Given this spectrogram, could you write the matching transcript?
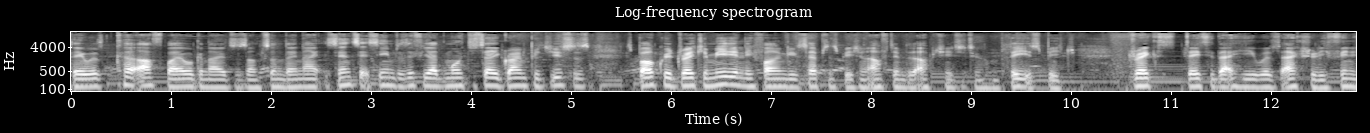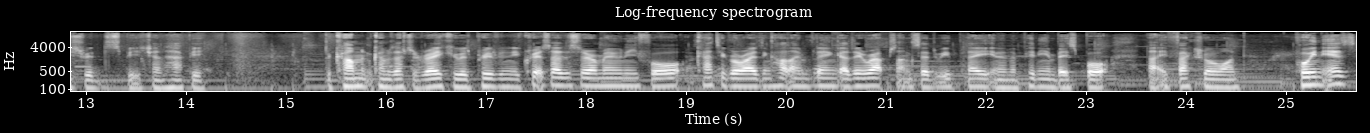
they was cut off by organizers on Sunday night. Since it seemed as if he had more to say, Grammy producers spoke with Drake immediately following the acceptance speech and offered him the opportunity to complete his speech. Drake stated that he was actually finished with the speech and happy. The comment comes after Drake, who has previously criticized the ceremony for categorizing Hotline Bling as a rap song, said we play in an opinion based sport, not a factual one. Point is,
